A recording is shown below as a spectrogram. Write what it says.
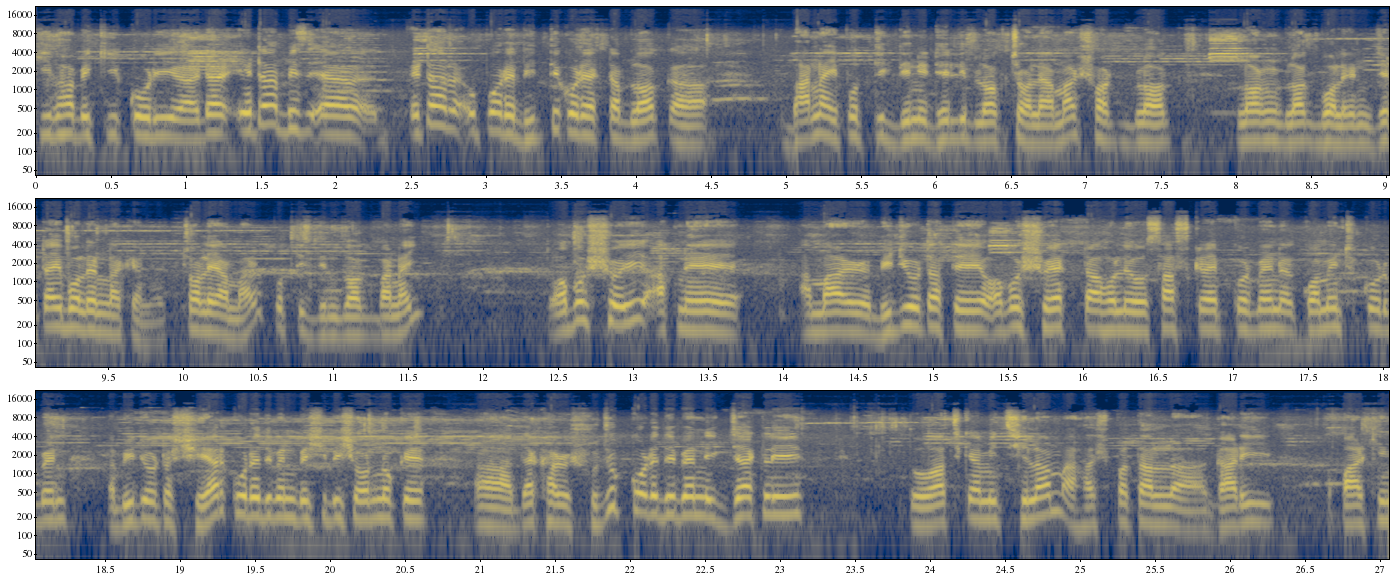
কীভাবে কি করি, এটা এটা এটার উপরে ভিত্তি করে একটা ব্লগ বানাই প্রত্যেক দিনই ডেলি ব্লগ চলে আমার শর্ট ব্লগ লং ব্লগ বলেন, যেটাই বলেন না কেন, চলে আমার, প্রত্যেক দিন ব্লগ বানাই। তো অবশ্যই আপনি আমার ভিডিওটাতে অবশ্যই একটা হলেও সাবস্ক্রাইব করবেন কমেন্ট করবেন, ভিডিওটা শেয়ার করে দেবেন বেশি বেশি অন্যকে দেখার সুযোগ করে দেবেন এক্স্যাক্টলি তো আজকে আমি ছিলাম হাসপাতাল গাড়ি পার্কিং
